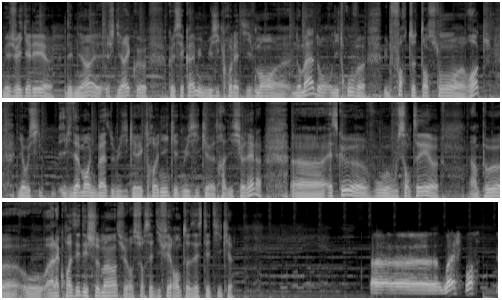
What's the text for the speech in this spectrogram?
mais je vais y aller euh, des miens je dirais que, c'est quand même une musique relativement euh, nomade, on, y trouve une forte tension rock, il y a aussi évidemment une base de musique électronique et de musique traditionnelle. Est-ce que vous vous sentez un peu à la croisée des chemins sur, ces différentes esthétiques? Euh, ouais, je pense que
